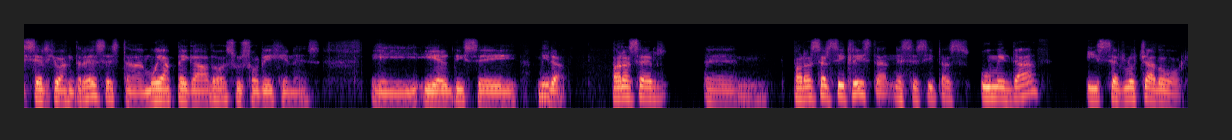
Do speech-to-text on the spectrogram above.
Sergio Andrés está muy apegado a sus orígenes. Y, él dice, mira, para ser, em, para ser ciclista necesitas humildad y ser luchador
